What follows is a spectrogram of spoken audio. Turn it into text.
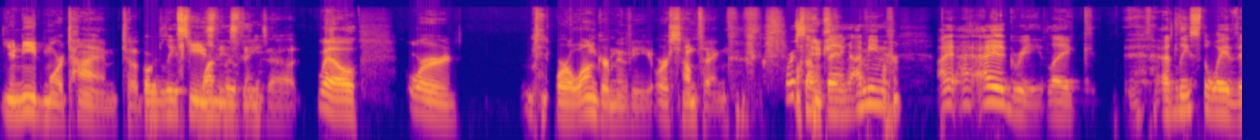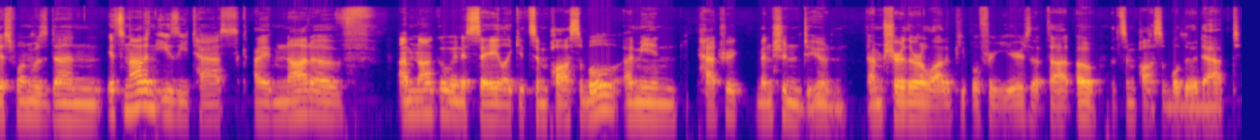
you need more time to or at least tease one these movie. things out. Well, or or a longer movie or something. or Like- something. I mean, or- I, I I agree. Like, at least the way this one was done, it's not an easy task. I'm not of. I'm not going to say like it's impossible. I mean, Patrick mentioned Dune. I'm sure there are a lot of people for years that thought, "Oh, it's impossible to adapt,"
